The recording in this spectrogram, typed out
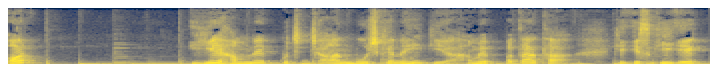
और ये हमने कुछ जानबूझ के नहीं किया। हमें पता था कि इसकी एक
